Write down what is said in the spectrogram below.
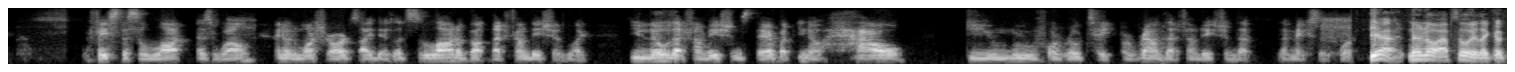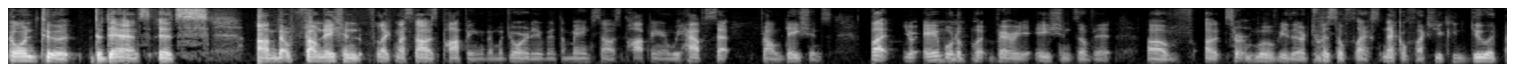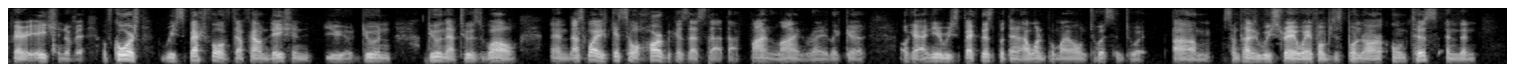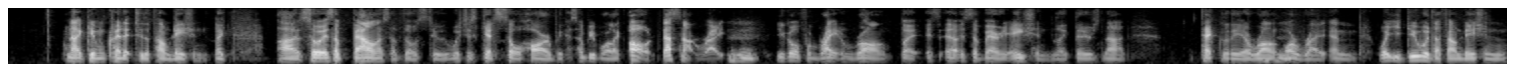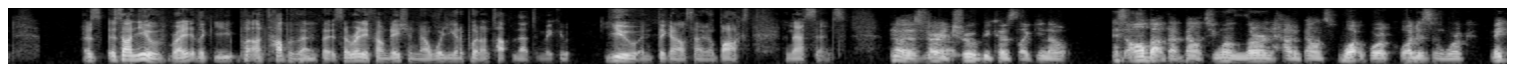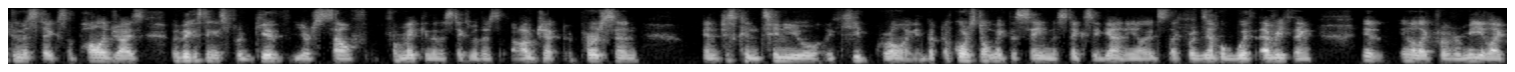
faced this a lot as well. I know in martial arts i did it's a lot about that foundation like you know that foundation's there but you know how do you move or rotate around that foundation that that makes it work? Yeah no no absolutely like uh, going to to dance it's um the foundation like my style is popping the majority of it the main style is popping and we have set foundations but you're able mm-hmm. to put variations of it of a certain move either a twist of flex neckle flex you can do a variation of it of course respectful of that foundation you're doing doing that too as well and that's why it gets so hard because that's that that fine line right like uh, okay, I need to respect this, but then I want to put my own twist into it. Um, sometimes we stray away from just putting our own twist and then not giving credit to the foundation. Like, uh, so it's a balance of those two, which is gets so hard because some people are like, "Oh, that's not right." Mm-hmm. You go from right and wrong, but it's uh, it's a variation. Like, there's not technically a wrong mm-hmm. or right, and what you do with the foundation. It's, it's on you, right? Like you put on top of that, mm-hmm. it's already a foundation. Now, what you got to put on top of that to make it you and thinking outside the box in that sense. No, that's very um, true because like, you know, it's all about that balance. You want to learn how to balance what work, what doesn't work, make the mistakes, apologize. But the biggest thing is forgive yourself for making the mistakes, whether it's object or person, and just continue and keep growing. But of course, don't make the same mistakes again. You know, it's like for example, with everything, it you know, like for, for me, like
